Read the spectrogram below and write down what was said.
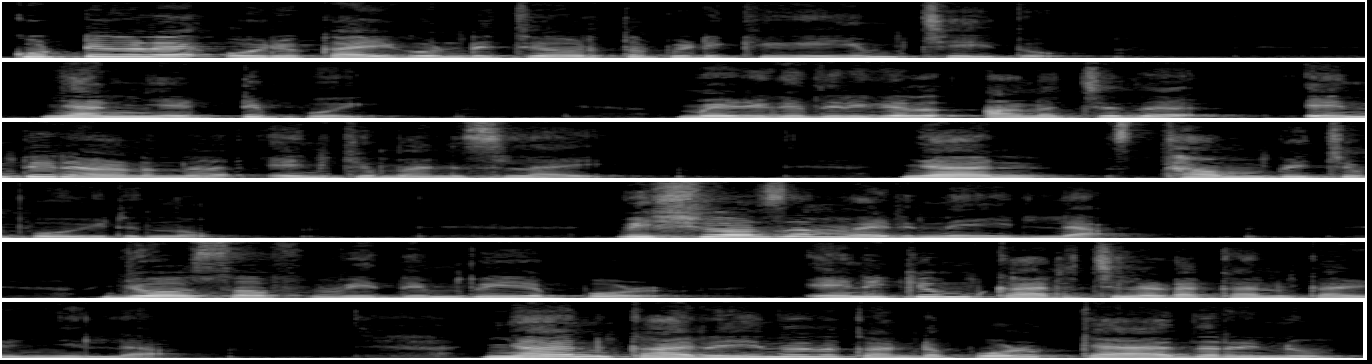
കുട്ടികളെ ഒരു കൈകൊണ്ട് ചേർത്ത് പിടിക്കുകയും ചെയ്തു. ഞാൻ ഞെട്ടിപ്പോയി. മെഴുകുതിരികൾ അണച്ചത് എന്തിനാണെന്ന് എനിക്ക് മനസ്സിലായി. ഞാൻ സ്തംഭിച്ചു പോയിരുന്നു. വിശ്വാസം വരുന്നേയില്ല. ജോസഫ് വിതിമ്പിയപ്പോൾ എനിക്കും കരച്ചിലടക്കാൻ കഴിഞ്ഞില്ല. ഞാൻ കരയുന്നത് കണ്ടപ്പോൾ കാതറിനും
